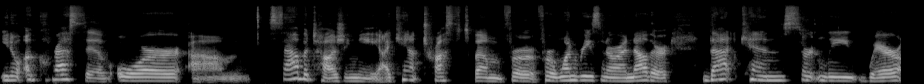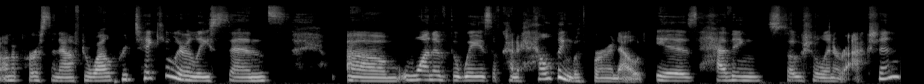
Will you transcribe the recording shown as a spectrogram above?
you know, aggressive or um, sabotaging me. I can't trust them for for one reason or another. That can certainly wear on a person after a while, particularly since um, one of the ways of kind of helping with burnout is having social interaction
